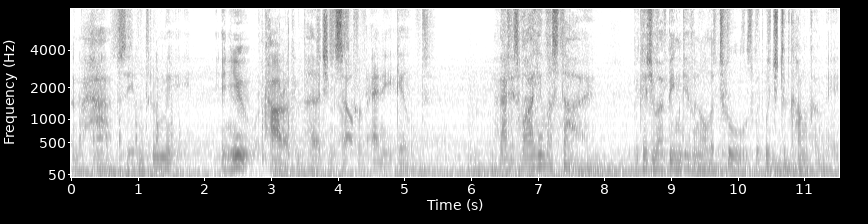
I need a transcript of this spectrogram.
and perhaps even through me. In you, Akara can purge himself of any guilt. That is why you must die. Because you have been given all the tools with which to conquer me.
